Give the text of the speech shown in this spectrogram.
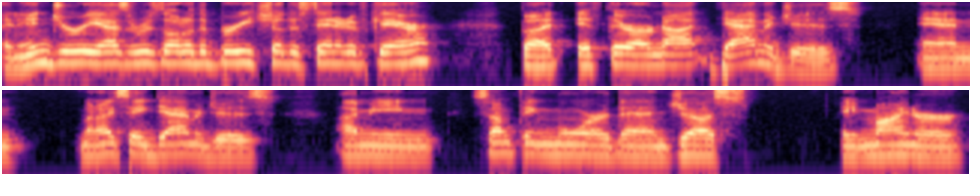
an injury as a result of the breach of the standard of care. But if there are not damages, and when I say damages, I mean something more than just a minor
